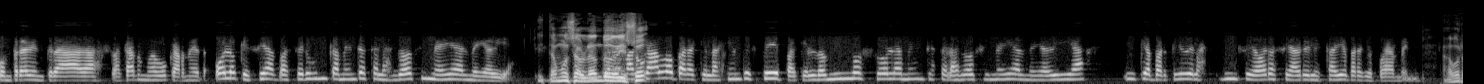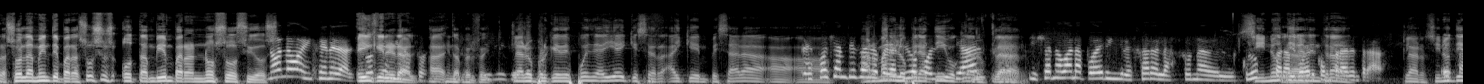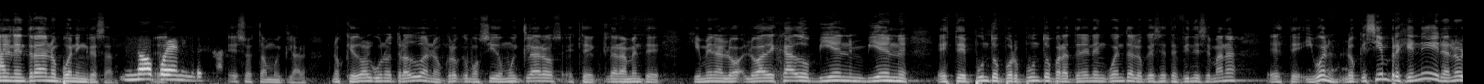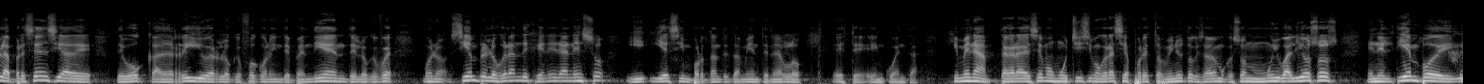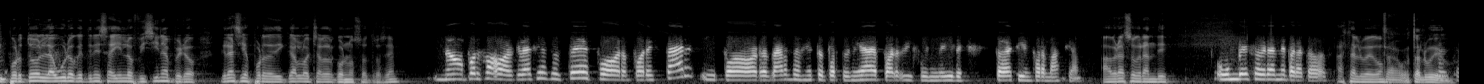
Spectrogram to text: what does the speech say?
comprar entradas, sacar un nuevo carnet o lo que sea, va a ser únicamente hasta las dos y media del mediodía. Estamos hablando de eso. para que la gente sepa que el domingo solamente hasta las dos y media del mediodía y que a partir de las 15 horas se abre el estadio para que puedan venir. Ahora, ¿solamente para socios o también para no socios? No, no, en general. En general. ah, está perfecto. Claro, porque después de ahí hay que ser, hay que empezar a, después ya empieza armar el operativo, claro, y ya no van a poder ingresar a la zona del club para poder comprar entradas. Claro, si no tienen entrada no pueden ingresar. No eh, pueden ingresar. Eso está muy claro. ¿Nos quedó alguna otra duda? No, creo que hemos sido muy claros. Este, claramente Jimena lo, ha dejado bien, bien, este, punto por punto para tener en cuenta lo que es este fin de semana. Este, y bueno, lo que siempre genera, ¿no? La presencia de, de, Boca, de River, lo que fue con Independiente, lo que fue. Bueno, siempre los grandes generan eso y, es importante también tenerlo este, en cuenta. Jimena, te agradecemos muchísimo, gracias por estos minutos que sabemos que son muy valiosos en el tiempo y por todo el laburo que tenés ahí en la oficina, pero gracias por dedicarlo a charlar con nosotros. ¿eh? No, por favor, gracias a ustedes por, por estar y por darnos esta oportunidad de poder difundir toda esta información. Abrazo grande. Un beso grande para todos. Hasta luego. hasta luego.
